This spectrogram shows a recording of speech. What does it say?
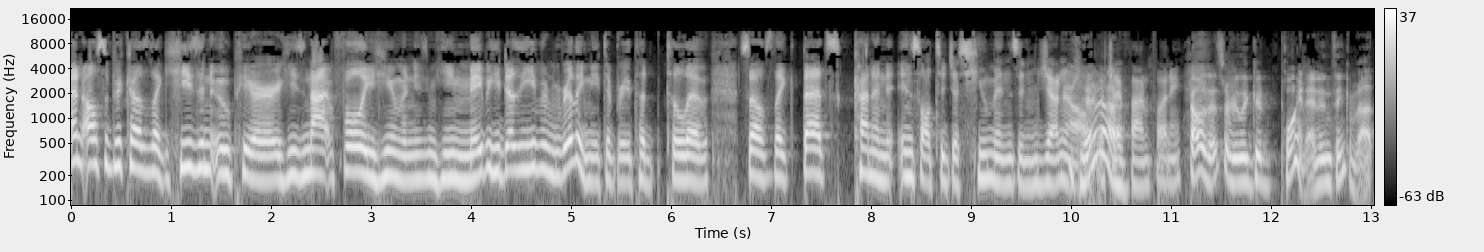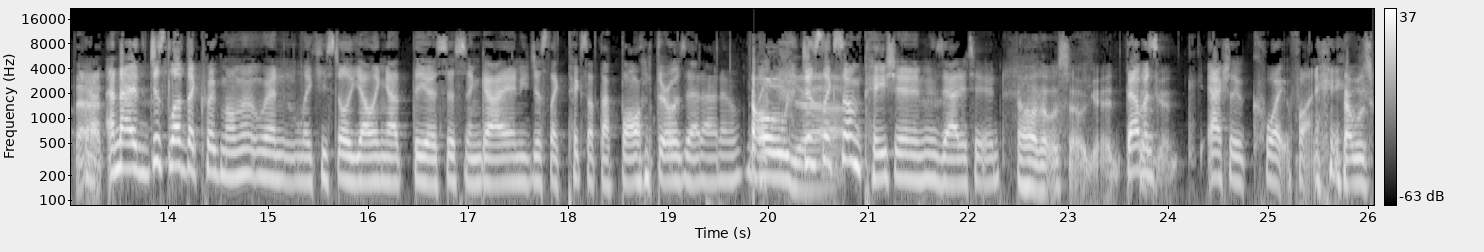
and also because like he's an Upir, he's not fully human. He's, he maybe he doesn't even really need to breathe to, to live. So it's like that's kind of an insult to just humans in general, which I found funny. Oh, that's a really good point. I didn't think about Yeah, that. and I just love that quick moment when like he's still yelling at the assistant guy, and he just like picks up that ball and throws it at him. Like, Oh, yeah. just like so impatient in his attitude. oh, that was so good. That So was good. Actually quite funny. That was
